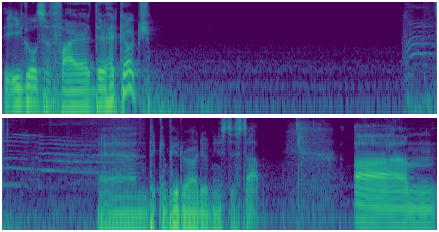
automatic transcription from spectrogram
the Eagles have fired their head coach, and the computer audio needs to stop. Um,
